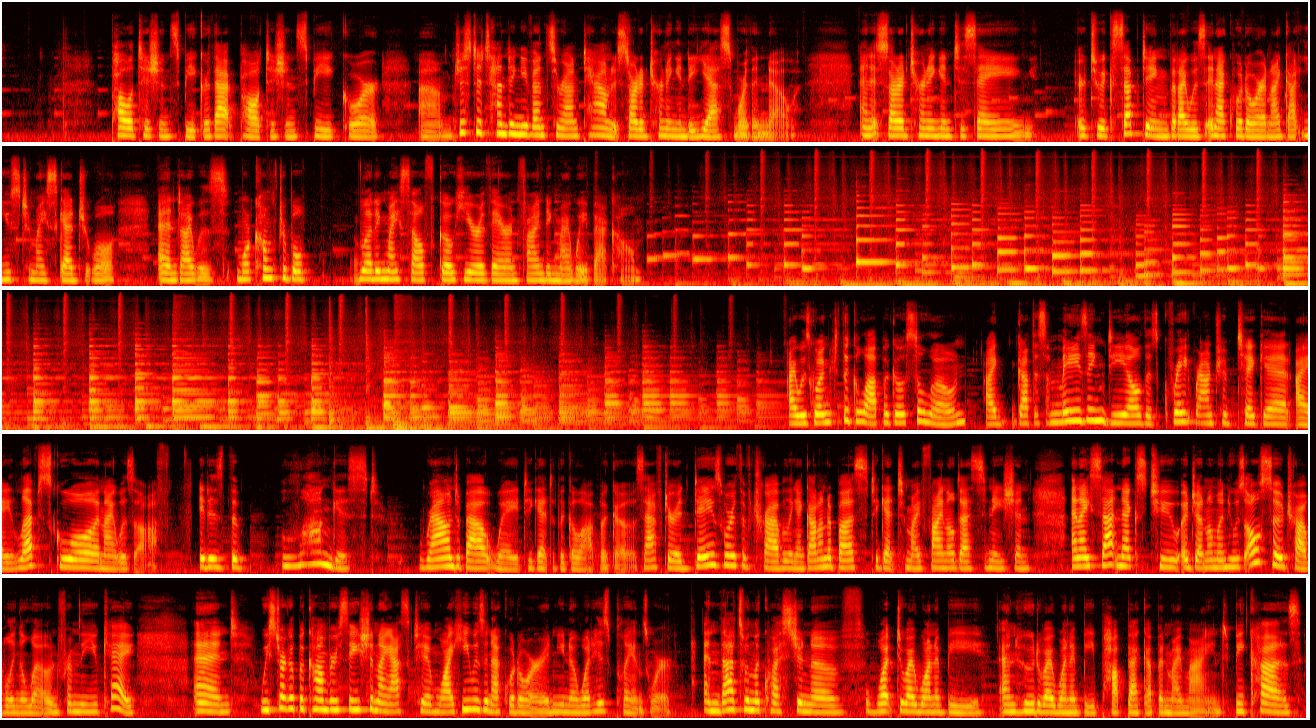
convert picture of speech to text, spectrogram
politician speak or that politician speak or um, just attending events around town, it started turning into yes more than no. And it started turning into saying, or to accepting that I was in Ecuador and I got used to my schedule and I was more comfortable letting myself go here or there and finding my way back home. I was going to the Galapagos alone. I got this amazing deal, this great round trip ticket. I left school and I was off. It is the longest roundabout way to get to the Galapagos. After a day's worth of traveling, I got on a bus to get to my final destination, and I sat next to a gentleman who was also traveling alone from the UK. And we struck up a conversation. I asked him why he was in Ecuador and, you know, what his plans were. And that's when the question of what do I want to be and who do I want to be popped back up in my mind because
